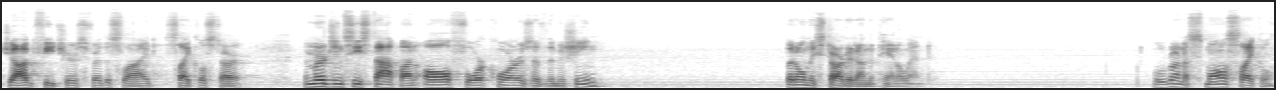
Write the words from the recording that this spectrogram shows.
jog features for the slide, cycle start, emergency stop on all four corners of the machine, but only started on the panel end. We'll run a small cycle.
